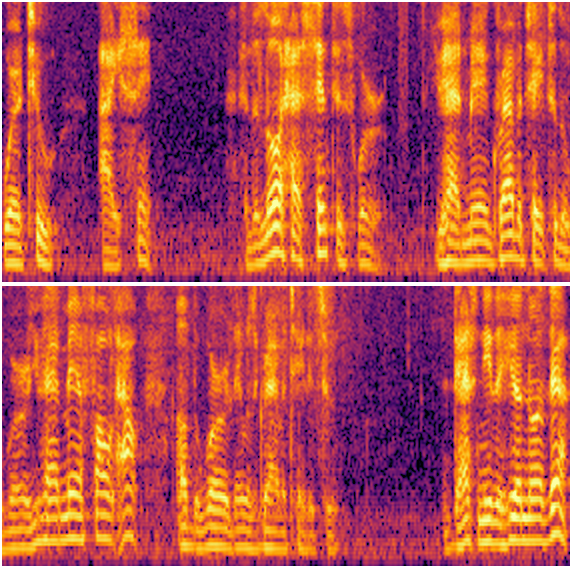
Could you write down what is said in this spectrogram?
whereto I sent." And the Lord has sent His word. You had men gravitate to the word. You had men fall out of the word they was gravitated to. That's neither here nor there.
